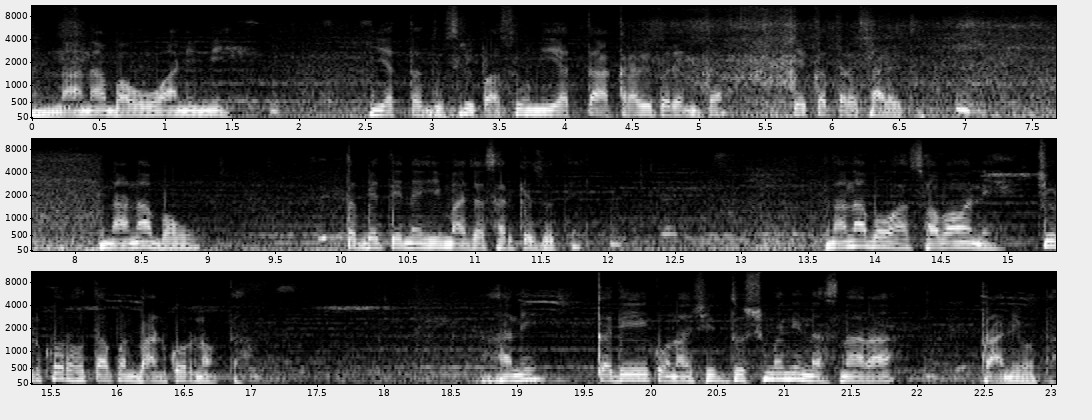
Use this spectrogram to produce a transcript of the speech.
नाना भाऊ आणि मी इयत्ता दुसरीपासून इयत्ता अकरावीपर्यंत एकत्र शाळेत नाना भाऊ तब्येतीनेही माझ्यासारखेच होते. नाना भाऊ हा स्वभावाने चिडखोर होता पण भांडखोर नव्हता. आणि कधीही कोणाशी दुश्मनी नसणारा प्राणी होता.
